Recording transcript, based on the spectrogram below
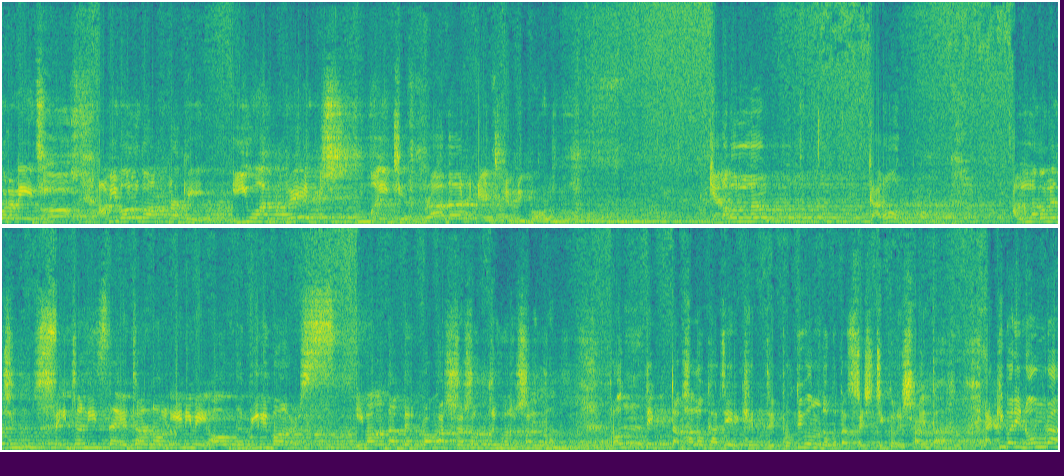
করে নিয়েছি। আমি বলব আপনাকে you are great my dear brother and everybody কেন বললাম? আল্লাহ বলেছেন Satan is the eternal enemy of the believers ইমানদারদের প্রকাশ্য শত্রু হলো শয়তান। প্রত্যেকটা ভালো কাজের ক্ষেত্রে প্রতিবন্ধকতা সৃষ্টি করে শয়তান। একেবারে নোংরা,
